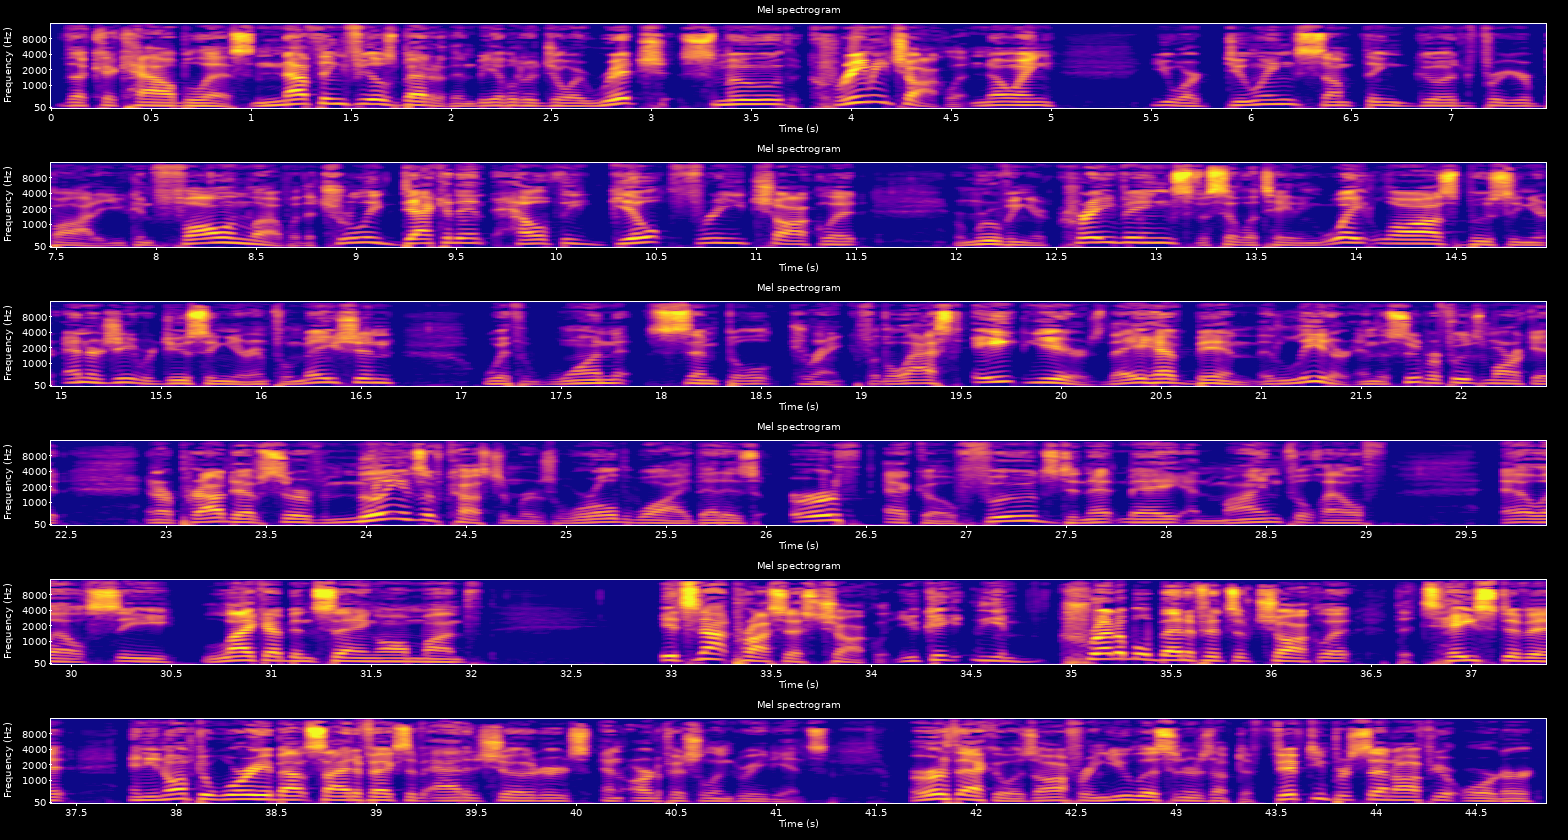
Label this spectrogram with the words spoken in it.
the Cacao Bliss. Nothing feels better than be able to enjoy rich, smooth, creamy chocolate, knowing you are doing something good for your body. You can fall in love with a truly decadent, healthy, guilt free chocolate, removing your cravings, facilitating weight loss, boosting your energy, reducing your inflammation with one simple drink. For the last eight years, they have been the leader in the superfoods market and are proud to have served millions of customers worldwide. That is Earth Echo Foods, Danette May, and Mindful Health LLC. Like I've been saying all month, it's not processed chocolate. You get the incredible benefits of chocolate, the taste of it, and you don't have to worry about side effects of added sugars and artificial ingredients. Earth Echo is offering you listeners up to 15% off your order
